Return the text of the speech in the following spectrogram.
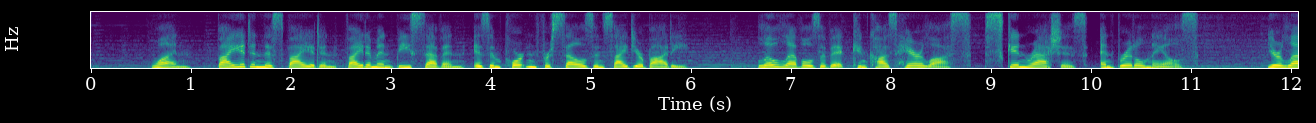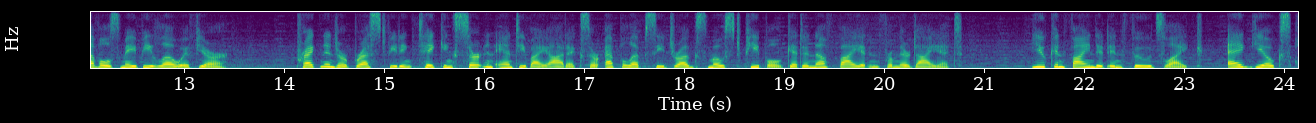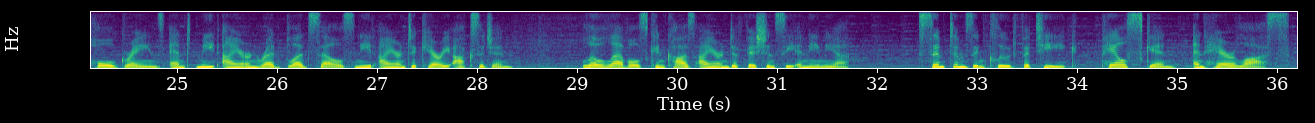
1. Biotin This biotin, vitamin B7, is important for cells inside your body. Low levels of it can cause hair loss, skin rashes, and brittle nails. Your levels may be low if you're pregnant or breastfeeding taking certain antibiotics or epilepsy drugs most people get enough biotin from their diet. You can find it in foods like egg yolks, whole grains and meat iron red blood cells need iron to carry oxygen. Low levels can cause iron deficiency anemia. Symptoms include fatigue, pale skin, and hair loss.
